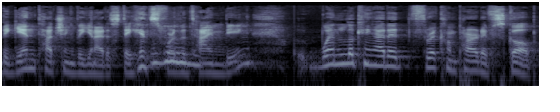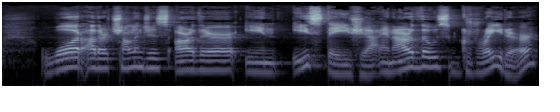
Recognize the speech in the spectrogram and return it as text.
begin touching the United States for the mm-hmm. time being. When looking at it through a comparative scope, what other challenges are there in East Asia, and are those greater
